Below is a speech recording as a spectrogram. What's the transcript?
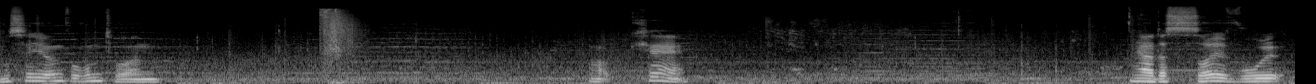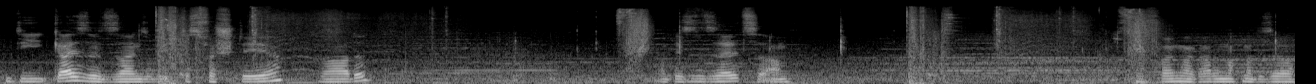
Muss ja hier irgendwo rumtouren. Okay. Ja, das soll wohl die Geisel sein, so wie ich das verstehe. Gerade. Ein bisschen seltsam. Verfolgen wir gerade nochmal dieser...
